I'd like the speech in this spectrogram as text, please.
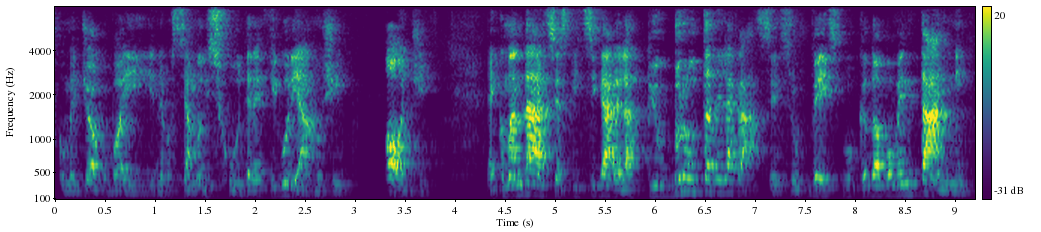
Come gioco poi ne possiamo discutere, figuriamoci oggi. È come andarsi a spizzicare la più brutta della classe su Facebook dopo 20 anni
